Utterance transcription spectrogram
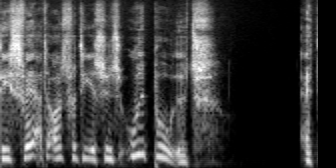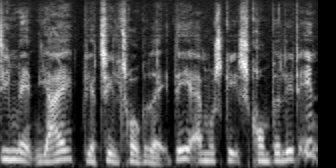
det er svært også, fordi jeg synes, udbuddet af de mænd, jeg bliver tiltrukket af, det er måske skrumpet lidt ind.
